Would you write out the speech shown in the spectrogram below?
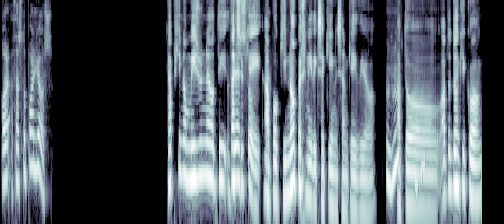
Ωραία, θα σου το πω αλλιώς. Κάποιοι νομίζουν ότι, εντάξει, Δες οκ, το, ναι. από κοινό παιχνίδι ξεκίνησαν και οι δύο. Από, το, από το Donkey Kong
